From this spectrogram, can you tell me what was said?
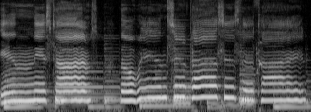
In these times, the wind surpasses the tide.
